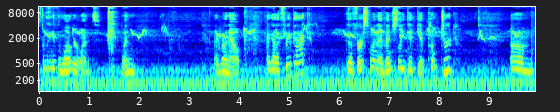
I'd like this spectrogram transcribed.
I'm gonna get the longer ones when I run out. I got a three pack. The first one eventually did get punctured. Um,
